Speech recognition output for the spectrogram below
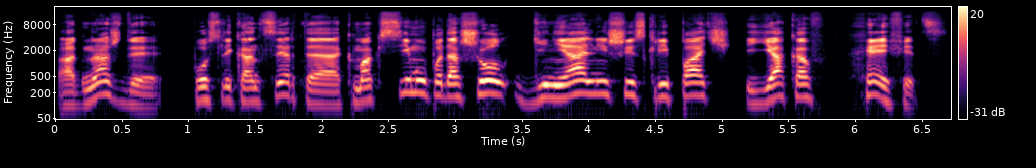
Однажды После концерта к Максиму подошел гениальнейший скрипач Яков Хейфиц,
